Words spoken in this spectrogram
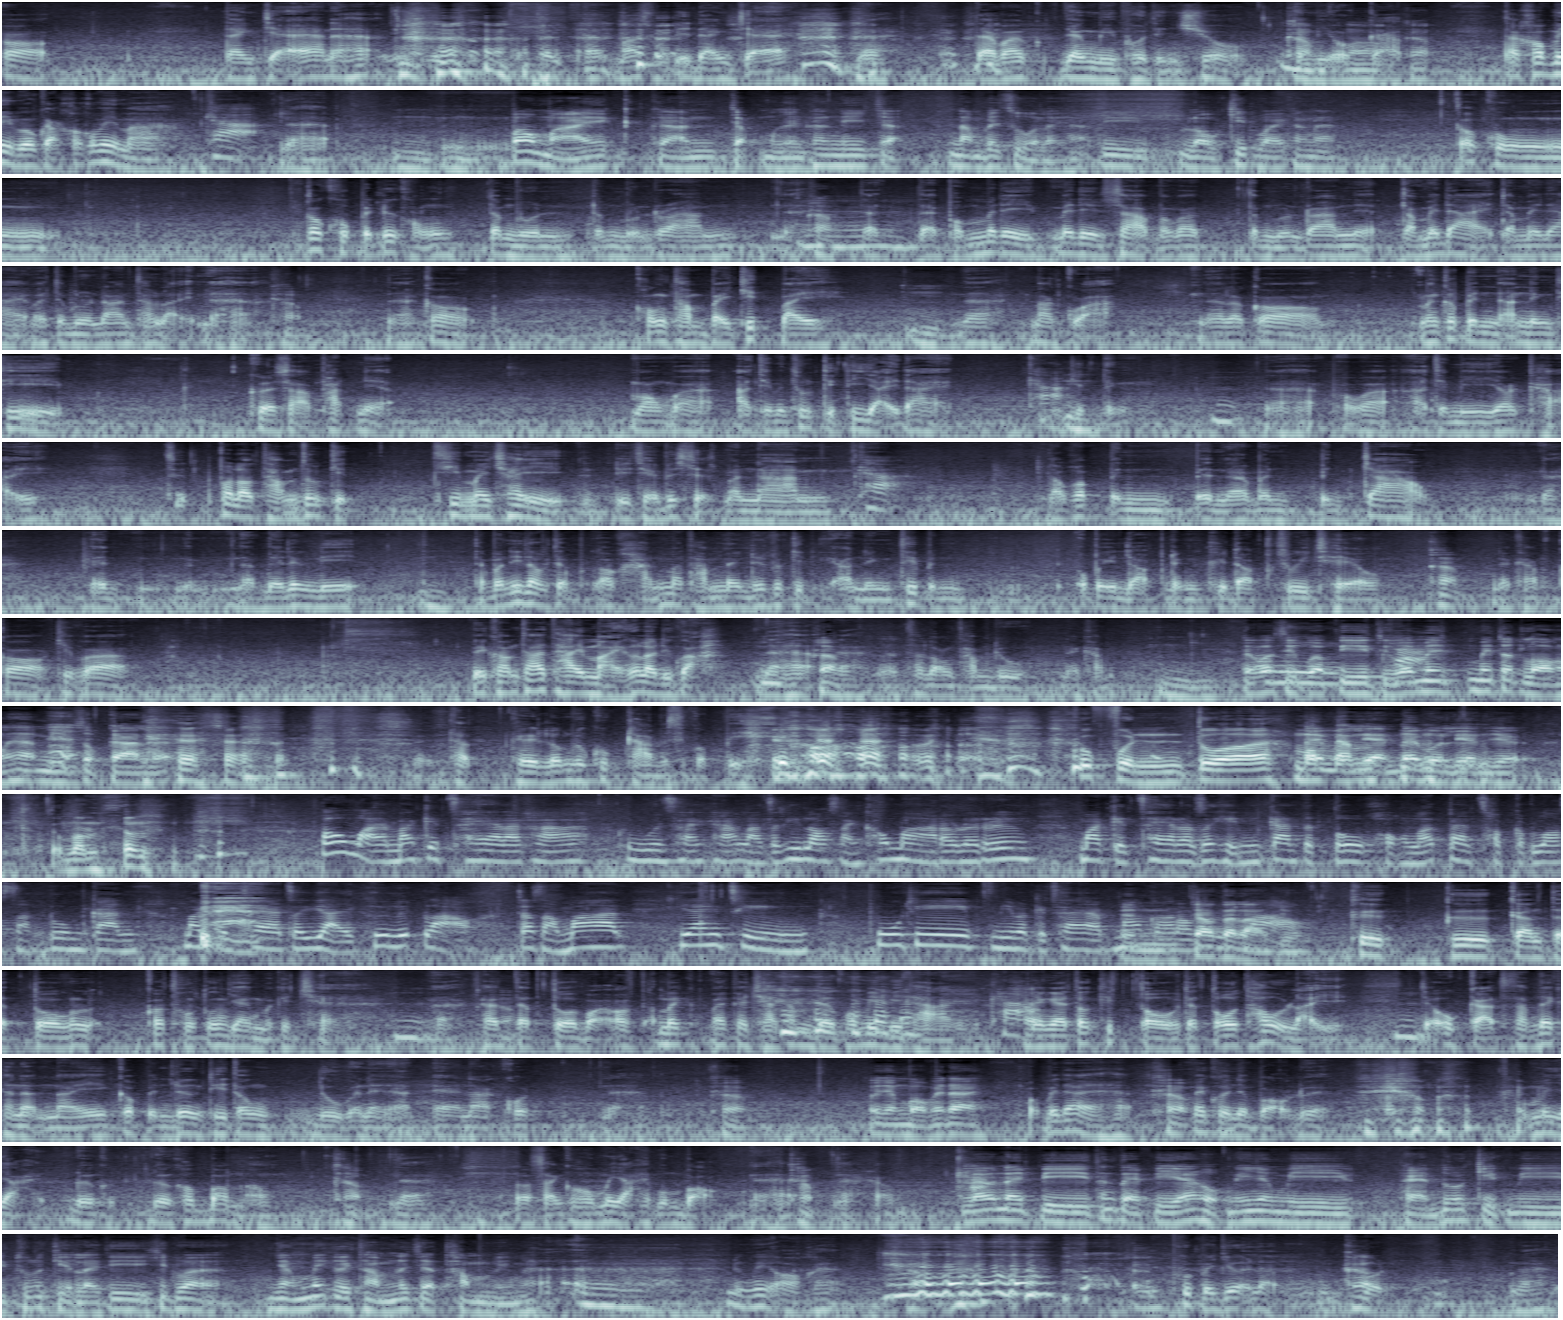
ก็ แดงแจ๋นะฮะมาสุดที่แดงแจ๋นะแต่ว่ายังมี potential ครับยังมีโอกาสครับถ้าเขาไม่มีโอกาสเขาก็ไม่มาค่ะนะฮะเป้าหมายการจับมือครั้งนี้จะนำไปสู่อะไรฮะที่เราคิดไว้ข้างหน้าก็คงก็คงเป็นเรื่องของจำนวนจำนวนร้านนะครับแต่แต่ผมไม่ได้ไม่ได้ทราบว่าจำนวนร้านเนี่ยจำไม่ได้จำไม่ได้ว่าจำนวนร้านเท่าไหร่นะฮะครับนะก็คงทำไปคิดไปอืมนะมากกว่านะแล้วก็ มันก็เป็นอันหนึ่งที่เครือสาพัฒน์เนี่ยมองว่าอาจจะเป็นธุรกิจที่ใหญ่ได้ค่ะธุรกิจหนึ่งนะฮะเพราะว่าอาจจะมียอดขายซึ่งเพราะเราทำธุรกิจที่ไม่ใช่ดีเทลบิสเนสมานานค่ะเราก็เป็นเป็นเป็นเป็นเจ้านะในในในเรื่องนี้ แต่วันนี้เราจะเราหันมาทำในธุรกิจอีกอันหนึ่งที่เป็นโอเประดับหนึ่งคือดับรีเทลครับนะครับ ก็คิดว่า เป็นความท้าทายใหม่ของเราดีกว่านะฮะครับนะถ้าลองทำดูนะครับอืมแต่ว่าสิบกว่าปีถือว่าไม่ไม่ทดลองแล้วฮะมีประสบการณ์แล้ว ถ้าเคยล้มลุกคลุกคลานไปสิบกว่าปีคุกฝุ่นตัวมได้อมบแมทมเรียนได้บทเรียนเยอะ ตัวมอมแมม เป้าหมาย Market Share ล่ะคะคุณบุญชัยคะหลังจากที่เราสันเข้ามาเราในเรื่อง Market Share เราจะเห็นการเติบโตของร้อยแปดช็อปกับลอสันรวมกัน Market Share จะใหญ่ขึ้นหรือเปล่า จะสามารถแย่งชิง ผู้ที่มี Market Share มากกว่าเราเป็นเจ้าตลาดหรือยู่เปล่คือคือการเติบโตก็คงต้องแย่งมาร์เก็ตแชร์นะถ้าเติบโตบอกเอาไม่ไม่กระแชร์ทำเดิมเพราะไม่มีทาง ค่ะ ยังไงต้องคิดโตจะโตเท่าไหร่ จะโอกาสจะทำได้ขนาดไหนก็เป็นเรื่องที่ต้องดูกันในในอนาคตนะครับ ครับ ก็ยังบอกไม่ได้ บอกไม่ได้ฮะครับไม่ควรจะบอกด้วยผมไม่อยากให้โดนโดนเขาบ้อมเอาครับ นะเราสันก็คงไม่อยากให้ผมบอกนะฮะครับ นะครับแล้วในปีตั้งแต่ปี56นี้ยังมีแผนธุรกิจมีธุรกิจอะไรที่คิดว่ายังไม่เคยทำแล้วจะทำอีกไหมนึกไม่ออกฮะพูดไปเยอะแล้วครับ หมดนะ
